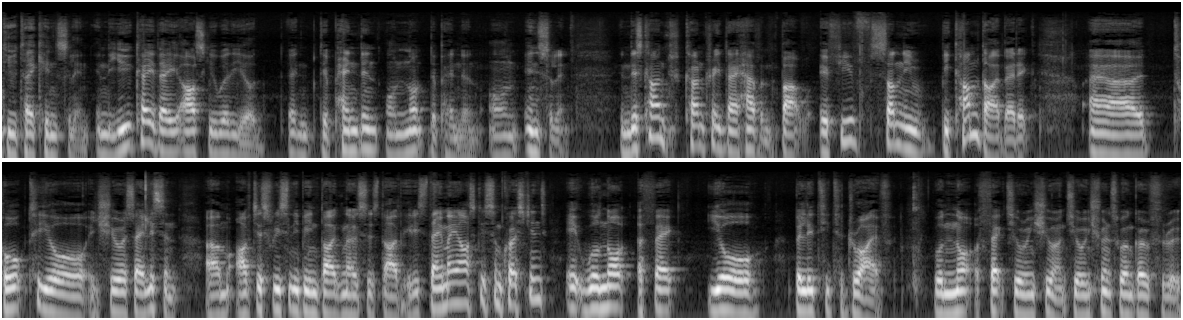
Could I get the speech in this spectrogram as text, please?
Do you take insulin? In the UK, they ask you whether you're dependent or not dependent on insulin. In this country, they haven't. But if you've suddenly become diabetic, uh, talk to your insurer, say, listen, um, I've just recently been diagnosed as diabetes. They may ask you some questions. It will not affect your ability to drive, it will not affect your insurance. Your insurance won't go through.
